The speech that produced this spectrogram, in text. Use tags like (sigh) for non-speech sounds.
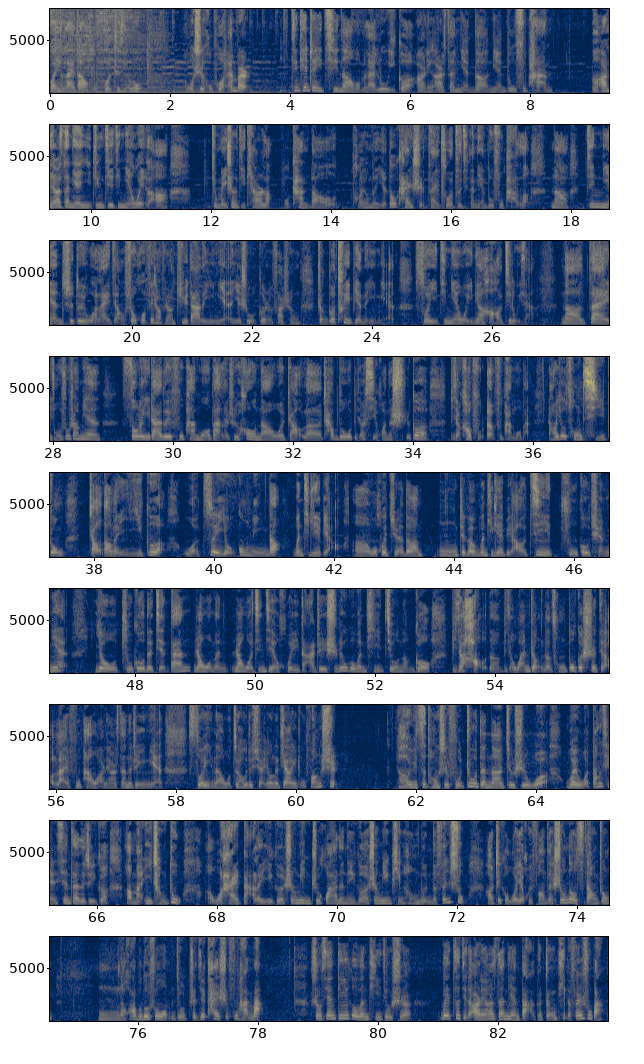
欢迎来到琥珀知行路，我是琥珀 Amber。今天这一期呢，我们来录一个二零二三年的年度复盘。呃，二零二三年已经接近年尾了啊，就没剩几天了。我看到。朋友们也都开始在做自己的年度复盘了。那今年是对我来讲收获非常非常巨大的一年，也是我个人发生整个蜕变的一年。所以今年我一定要好好记录一下。那在小红书上面搜了一大堆复盘模板了之后呢，我找了差不多我比较喜欢的十个比较靠谱的复盘模板，然后又从其中找到了一个我最有共鸣的问题列表。呃，我会觉得。嗯，这个问题列表既足够全面，又足够的简单，让我们让我仅仅回答这十六个问题就能够比较好的、比较完整的从多个视角来复盘我二零二三的这一年。所以呢，我最后就选用了这样一种方式。然后与此同时辅助的呢，就是我为我当前现在的这个呃满意程度，呃我还打了一个生命之花的那个生命平衡轮的分数啊，这个我也会放在 show notes 当中。嗯，那话不多说，我们就直接开始复盘吧。首先第一个问题就是为自己的2023年打个整体的分数吧。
